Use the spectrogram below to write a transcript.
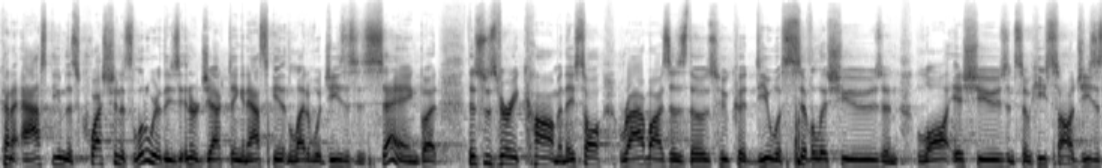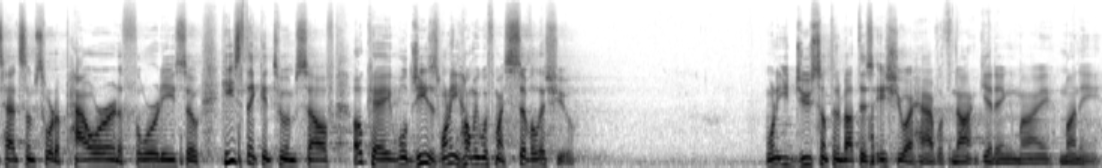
kind of asking him this question. It's a little weird that he's interjecting and asking it in light of what Jesus is saying, but this was very common. They saw rabbis as those who could deal with civil issues and law issues, and so he saw Jesus had some sort of power and authority. So he's thinking to himself, okay, well, Jesus, why don't you help me with my civil issue? Why don't you do something about this issue I have with not getting my money?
